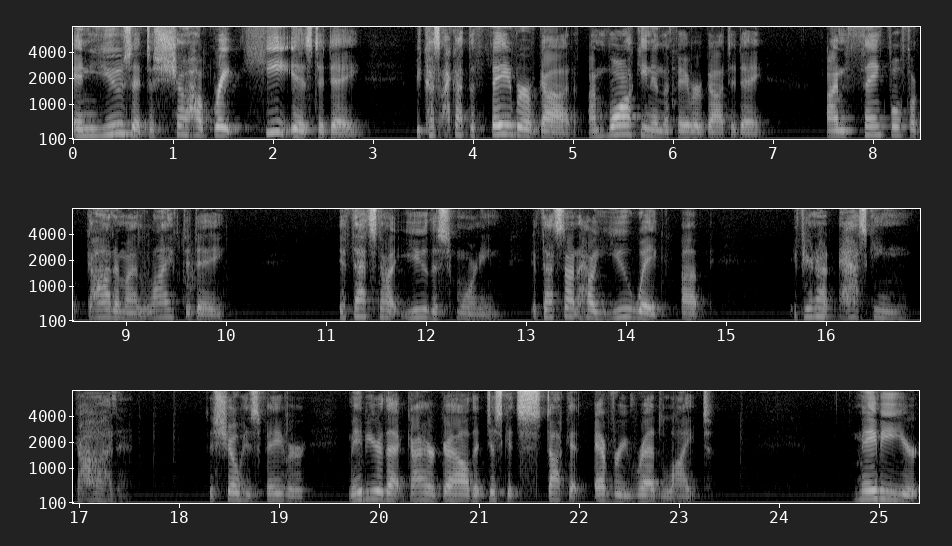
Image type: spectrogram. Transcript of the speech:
and use it to show how great He is today because I got the favor of God. I'm walking in the favor of God today. I'm thankful for God in my life today. If that's not you this morning, if that's not how you wake up, if you're not asking God to show His favor, maybe you're that guy or gal that just gets stuck at every red light. Maybe you're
